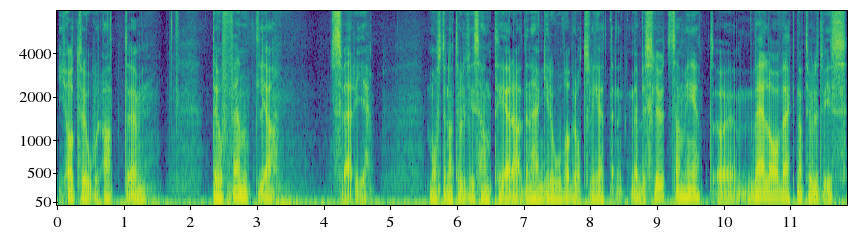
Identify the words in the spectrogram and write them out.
Jag tror att eh, det offentliga Sverige måste naturligtvis hantera den här grova brottsligheten med beslutsamhet, eh, väl avvägt naturligtvis,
